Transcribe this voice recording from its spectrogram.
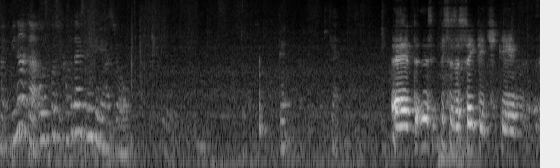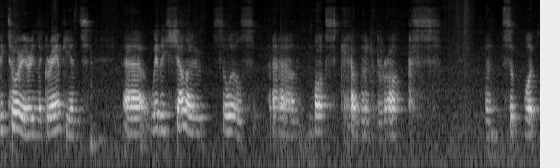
はい、ビナータを少し拡大して見てみましょう。 OK And this, this is a seepage in Victoria in the Grampians, uh, where these shallow soils, uh, um, moss covered rocks and somewhat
